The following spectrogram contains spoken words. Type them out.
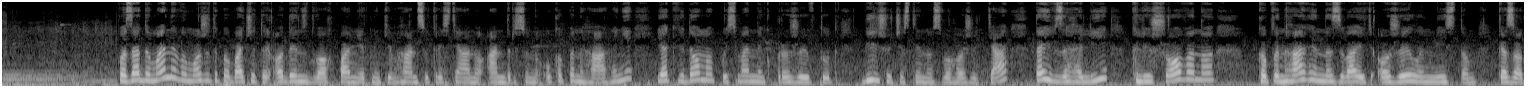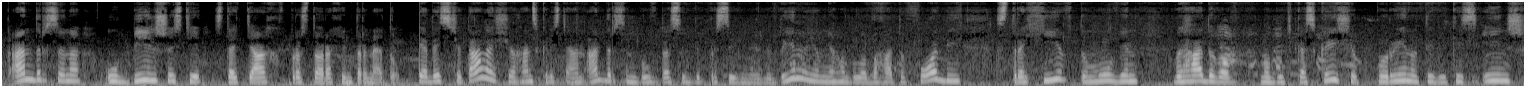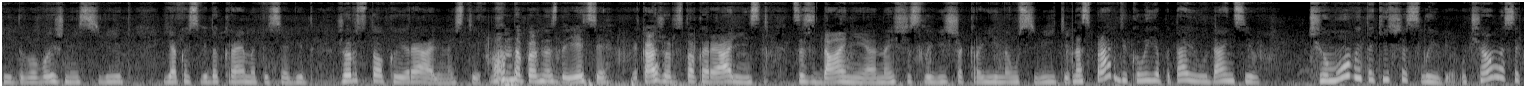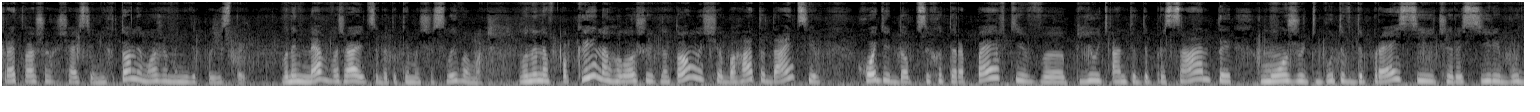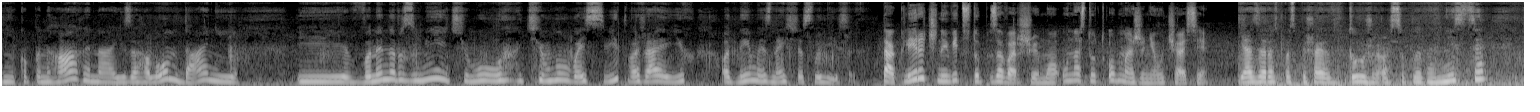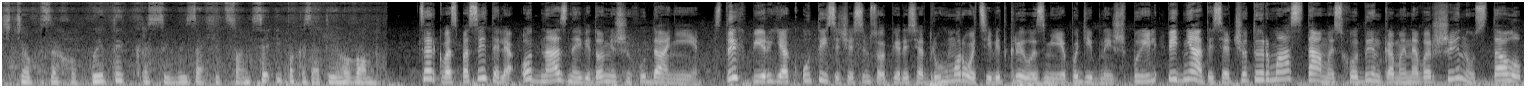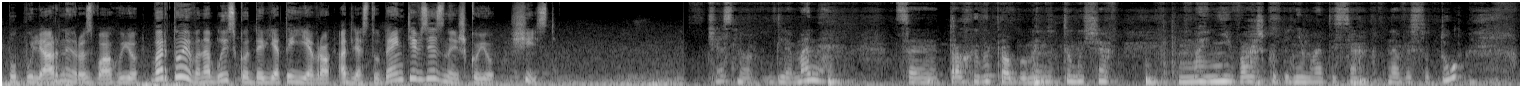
Позаду мене ви можете побачити один з двох пам'ятників Гансу Крістіану Андерсону у Копенгагені. Як відомо, письменник прожив тут більшу частину свого життя, та й взагалі клішовано. Копенгаген називають ожилим містом казок Андерсена у більшості статтях в просторах інтернету. Я десь читала, що Ганс Крістіан Андерсен був досить депресивною людиною. В нього було багато фобій, страхів, тому він вигадував, мабуть, казки, щоб поринути в якийсь інший дивовижний світ, якось відокремитися від жорстокої реальності. Вам напевно здається, яка жорстока реальність? Це ж Данія, найщасливіша країна у світі. Насправді, коли я питаю у данців, чому ви такі щасливі? У чому секрет вашого щастя? Ніхто не може мені відповісти. Вони не вважають себе такими щасливими. Вони навпаки наголошують на тому, що багато данців ходять до психотерапевтів, е, п'ють антидепресанти, можуть бути в депресії через сірі будні Копенгагена і загалом Данії. І вони не розуміють, чому, чому весь світ вважає їх одним із найщасливіших. Так, ліричний відступ завершуємо. У нас тут обмеження у часі. Я зараз поспішаю в дуже особливе місце, щоб захопити красивий захід сонця і показати його вам. Церква Спасителя одна з найвідоміших у Данії. З тих пір, як у 1752 році відкрили змієподібний шпиль, піднятися чотирма стами сходинками на вершину стало популярною розвагою. Вартує вона близько 9 євро, а для студентів зі знижкою 6. Чесно, для мене це трохи випробування, тому що мені важко підніматися на висоту,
